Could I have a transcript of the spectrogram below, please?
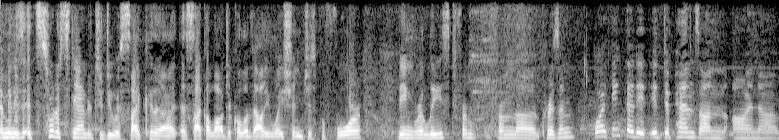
I mean, is it's sort of standard to do a, psych, uh, a psychological evaluation just before being released from from the prison? Well, I think that it, it depends on on um,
